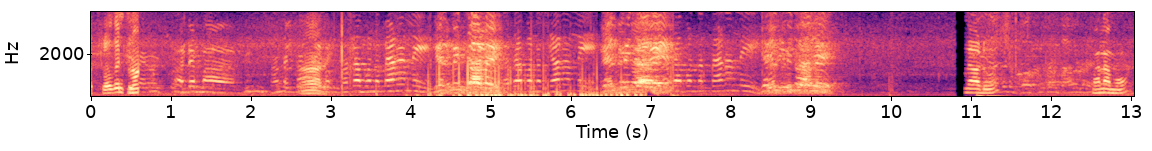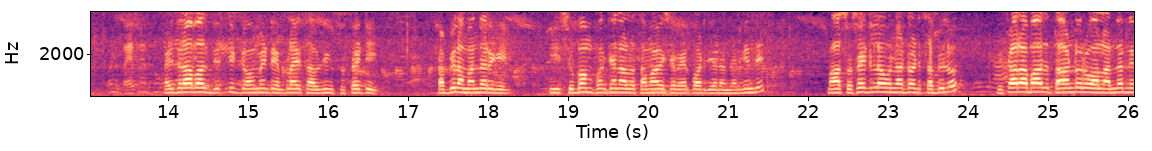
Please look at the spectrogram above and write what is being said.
స్లోగన్స్ అంటే మా ప్రతాపన్న ప్యానల్ని. గెలిపించాలి. ప్రతాపన్న ప్యానల్ని. గెలిపించాలి. ప్రతాపన్న ప్యానల్ని. గెలిపించాలి. నాడు మనము Hyderabad district government employees housing society సభ్యులమందరికీ ఈ శుభం ఫంక్షన్ హాల్లో సమావేశం ఏర్పాటు చేయడం జరిగింది. మా సొసైటీలో ఉన్నటువంటి సభ్యులు వికారాబాద్ తాండూరు వాళ్ళందరినీ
